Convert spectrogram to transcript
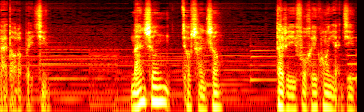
来到了北京。男生叫陈生，戴着一副黑框眼镜。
